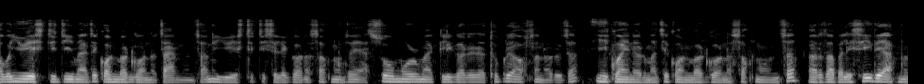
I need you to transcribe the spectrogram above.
अब युएसटिटीमा चाहिँ कन्भर्ट गर्न चाहनुहुन्छ भने युएसटिटी सेलेक्ट गर्न सक्नुहुन्छ। यहाँ सो मोडमा क्लिक गरेर थुप्रै अप्सनहरू छ। यी कोइनहरूमा चाहिँ कन्भर्ट गर्न सक्नुहुन्छ र तपाईँले सिधै आफ्नो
